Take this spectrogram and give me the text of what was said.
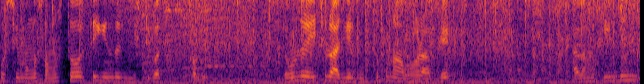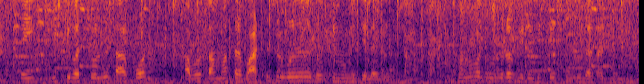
পশ্চিমবঙ্গ সমস্ততেই কিন্তু বৃষ্টিপাত হবে। তো বন্ধুরা, এই ছিল আজকের গুরুত্বপূর্ণ আবহাওয়ার আপডেট। আগামী তিন দিন এই বৃষ্টিপাত চলবে, তারপর আবার তাপমাত্রা বাড়তে শুরু করে দেবে দক্ষিণবঙ্গের জেলায় জেলায় ধন্যবাদ বন্ধুরা, ভিডিওটি শেষ পর্যন্ত দেখার জন্য।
